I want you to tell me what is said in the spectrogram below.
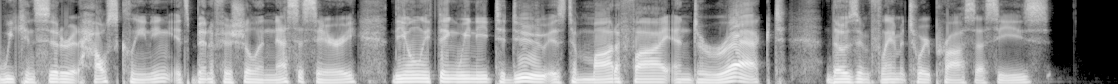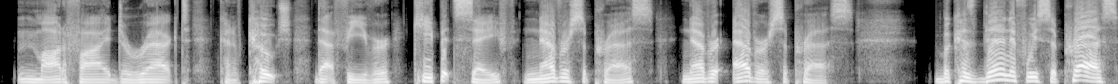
we consider it house cleaning. It's beneficial and necessary. The only thing we need to do is to modify and direct those inflammatory processes, modify, direct, kind of coach that fever, keep it safe, never suppress, never ever suppress. Because then if we suppress,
